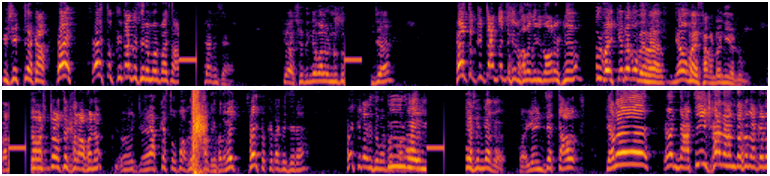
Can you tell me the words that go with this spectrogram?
কিসের টাকা? এই এই তো কেটা কইছে রে মোর ভাই কেটা কইছে কে সেদিনকে নতুন যান হ্যাঁ তো কেটা কইছে ভালো করে না? তোর ভাই কেটা কবে ভাই দেও ভাই ছাগলটা নিয়ে আসুন। দশটাতে খারাপ হয় না। ও যে একে চোপা করে খাবে ভাই এই তো কেটা কইছে রা? এই কেটা কইছে মোর তোর ভাই আসেন না? কই এই যে তাও কেরে এ নাটি খান আন দেখো কেন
